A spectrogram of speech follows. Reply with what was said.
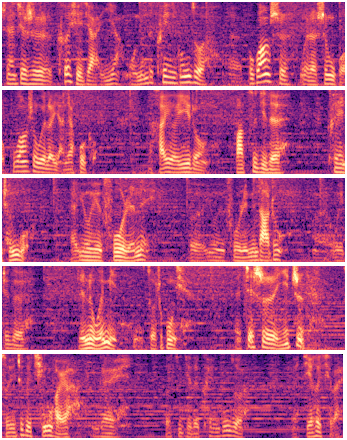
实际上就是科学家一样，我们的科研工作，呃，不光是为了生活，不光是为了养家糊口，还有一种把自己的。科研成果，呃，用于服务人类，呃，用于服务人民大众，呃，为这个人类文明做出贡献，呃，这是一致的。所以这个情怀啊，应该和自己的科研工作结合起来，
